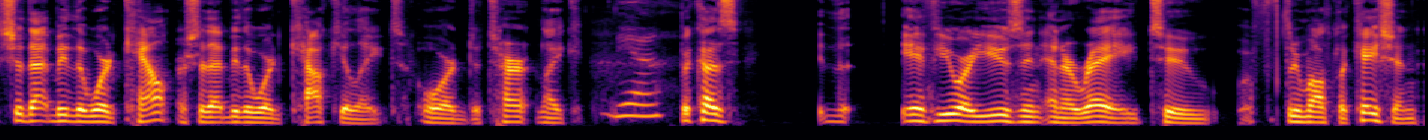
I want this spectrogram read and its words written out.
should that be the word count or should that be the word calculate or deter like yeah. because the, if you are using an array to through multiplication,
